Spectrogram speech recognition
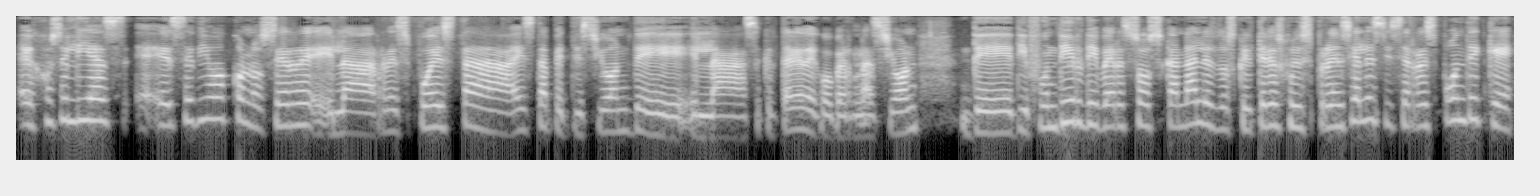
Eh, José Elías, eh, se dio a conocer eh, la respuesta a esta petición de la Secretaria de Gobernación de difundir diversos canales, los criterios jurisprudenciales, y se responde que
